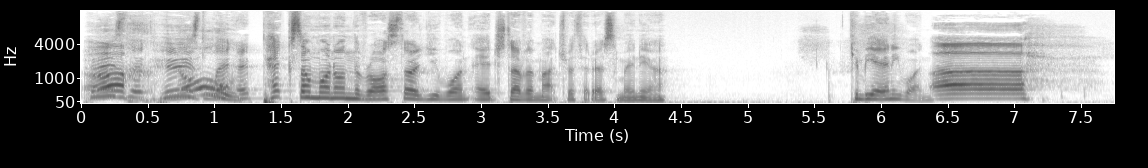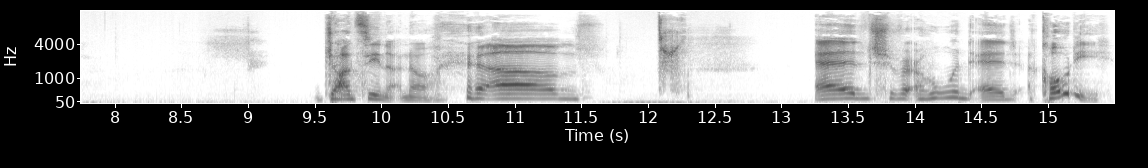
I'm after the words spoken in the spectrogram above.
Who's Ugh, the, who's no. li- pick someone on the roster you want Edge to have a match with at WrestleMania? Can be anyone. Uh, John Cena. No. um, Edge. Who would Edge? Cody.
